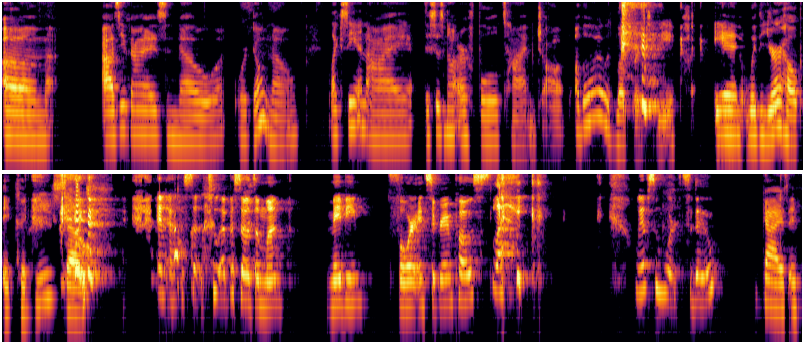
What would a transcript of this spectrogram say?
Um, as you guys know or don't know, Lexi and I, this is not our full time job, although I would love for it to be. and with your help, it could be. So, an episode, two episodes a month, maybe four Instagram posts. Like, we have some work to do. Guys, if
